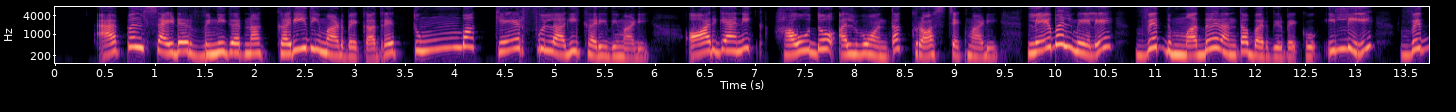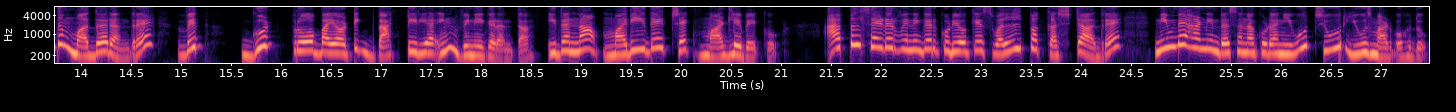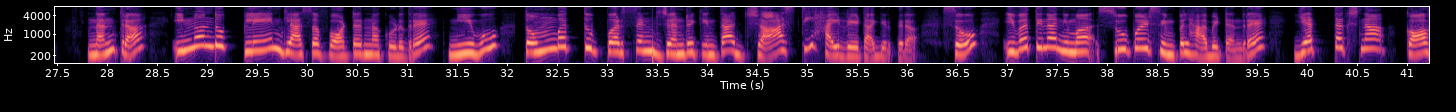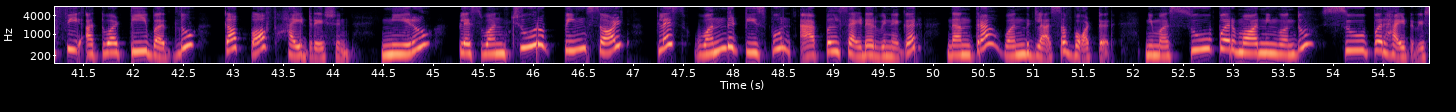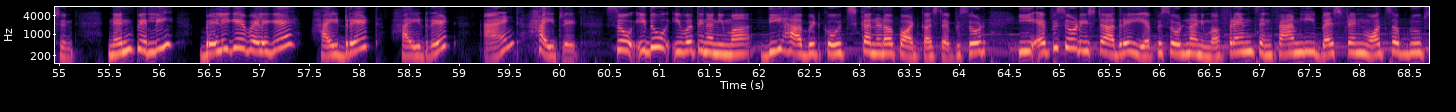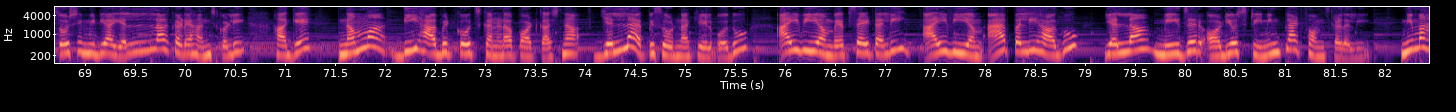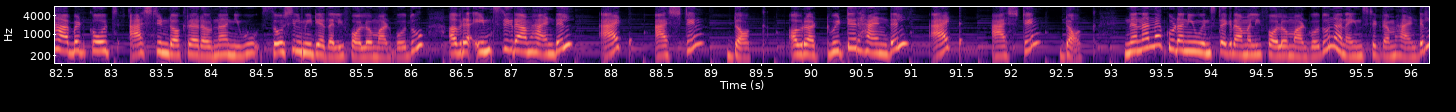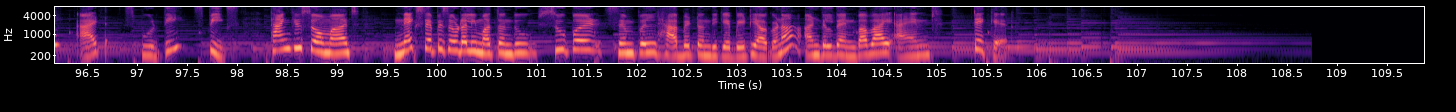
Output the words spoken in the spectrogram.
ಆಪಲ್ ಸೈಡರ್ ವಿನಿಗರ್ನ ಖರೀದಿ ಮಾಡಬೇಕಾದ್ರೆ ತುಂಬಾ ಕೇರ್ಫುಲ್ ಆಗಿ ಖರೀದಿ ಮಾಡಿ. ಆರ್ಗ್ಯಾನಿಕ್ ಹೌದೋ ಅಲ್ವೋ ಅಂತ ಕ್ರಾಸ್ ಚೆಕ್ ಮಾಡಿ. ಲೇಬಲ್ ಮೇಲೆ ವಿತ್ ಮದರ್ ಅಂತ ಬರ್ದಿರ್ಬೇಕು. ಇಲ್ಲಿ ವಿತ್ ಮದರ್ ಅಂದ್ರೆ with good probiotic bacteria in vinegar ಅಂತ. ಇದನ್ನ ಮರೀದೆ ಚೆಕ್ ಮಾಡ್ಲೇಬೇಕು. ಆಪಲ್ ಸೈಡರ್ ವಿನೆಗರ್ ಕುಡಿಯೋಕೆ ಸ್ವಲ್ಪ ಕಷ್ಟ ಆದ್ರೆ ನಿಂಬೆ ಹಣ್ಣಿನ ರಸನ ಕೂಡ ನೀವು ಚೂರ್ ಯೂಸ್ ಮಾಡಬಹುದು. ನಂತರ ಇನ್ನೊಂದು ಪ್ಲೇನ್ ಗ್ಲಾಸ್ ಆಫ್ ವಾಟರ್ನ ಕುಡಿದ್ರೆ ನೀವು ತೊಂಬತ್ತು ಪರ್ಸೆಂಟ್ ಜನರಿಗಿಂತ ಜಾಸ್ತಿ ಹೈಡ್ರೇಟ್ ಆಗಿರ್ತೀರ. ಸೊ ಇವತ್ತಿನ ನಿಮ್ಮ ಸೂಪರ್ ಸಿಂಪಲ್ ಹ್ಯಾಬಿಟ್ ಅಂದ್ರೆ ಎದ್ದ ತಕ್ಷಣ ಕಾಫಿ ಅಥವಾ ಟೀ ಬದಲು ಕಪ್ ಆಫ್ ಹೈಡ್ರೇಷನ್ ನೀರು ಪ್ಲಸ್ ಒಂಚೂರು ಪಿಂಕ್ ಸಾಲ್ಟ್ ಪ್ಲಸ್ ಒಂದು tea spoon apple cider vinegar ನಂತರ ಒಂದು ಗ್ಲಾಸ್ ಆಫ್ ವಾಟರ್. ನಿಮ್ಮ ಸೂಪರ್ ಮಾರ್ನಿಂಗ್ ಒಂದು ಸೂಪರ್ ಹೈಡ್ರೇಷನ್. ನೆನ್ಪಿರ್ಲಿ, ಬೆಳಿಗ್ಗೆ ಬೆಳಿಗ್ಗೆ hydrate hydrate and hydrate. So, ಇದು ಇವತ್ತಿನ ನಿಮ್ಮ the habit coach Kannada podcast episode. ಈ ಎಪಿಸೋಡ್ ಇಷ್ಟ ಆದರೆ ಈ ಎಪಿಸೋಡ್ನ ನಿಮ್ಮ friends and family, best friend WhatsApp group, social media ಎಲ್ಲ ಕಡೆ ಹಂಚ್ಕೊಳ್ಳಿ. ಹಾಗೆ ನಮ್ಮ ದಿ ಹ್ಯಾಬಿಟ್ ಕೋಚ್ ಕನ್ನಡ ಪಾಡ್ಕಾಸ್ಟ್ನ ಎಲ್ಲ ಎಪಿಸೋಡ್ನ ಕೇಳ್ಬೋದು. ಐ ವಿ ಎಂ ವೆಬ್ಸೈಟಲ್ಲಿ, ಐ ವಿ ಎಂ ಆ್ಯಪಲ್ಲಿ ಹಾಗೂ ಎಲ್ಲ ಮೇಜರ್ ಆಡಿಯೋ ಸ್ಟ್ರೀಮಿಂಗ್ ಪ್ಲಾಟ್ಫಾರ್ಮ್ಸ್ಗಳಲ್ಲಿ. ನಿಮ್ಮ ಹ್ಯಾಬಿಟ್ ಕೋಚ್ ಆಸ್ಟಿನ್ ಡಾಕ್ಟರ್ ಅವ್ರನ್ನ ನೀವು ಸೋಷಿಯಲ್ ಮೀಡಿಯಾದಲ್ಲಿ ಫಾಲೋ ಮಾಡಬಹುದು ಅವರ Instagram handle at Austin Doc. ಅವರ Twitter handle at Austin Doc. ನನ್ನನ್ನು ಕೂಡ ನೀವು ಇನ್ಸ್ಟಾಗ್ರಾಮ್ ಅಲ್ಲಿ ಫಾಲೋ ಮಾಡಬಹುದು ನನ್ನ Instagram handle at Spoorthi speaks. Thank you so much. Next episode ಅಲ್ಲಿ ಮತ್ತೊಂದು ಸೂಪರ್ ಸಿಂಪಲ್ ಹ್ಯಾಬಿಟ್ ಒಂದಿಗೆ ಭೇಟಿ ಆಗೋಣ until then bye and take care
